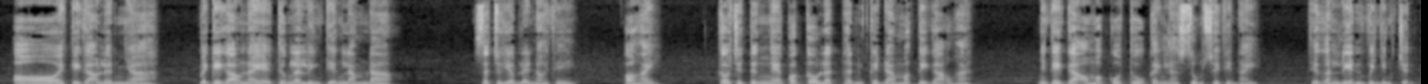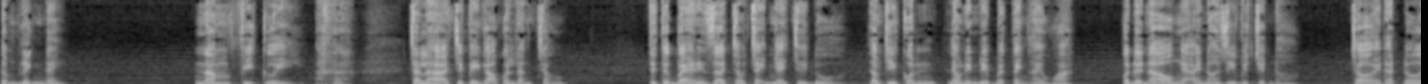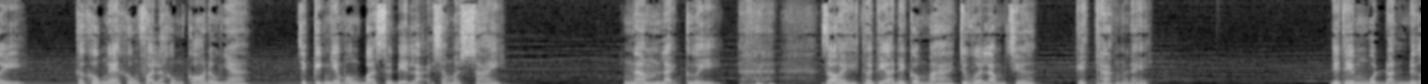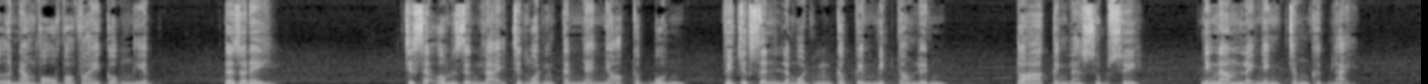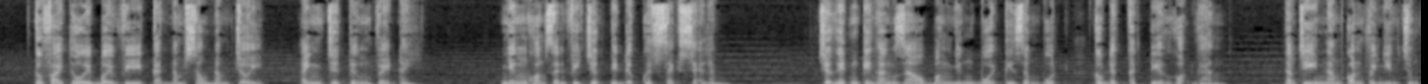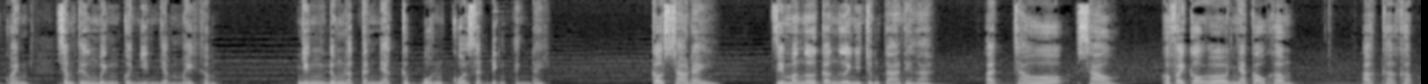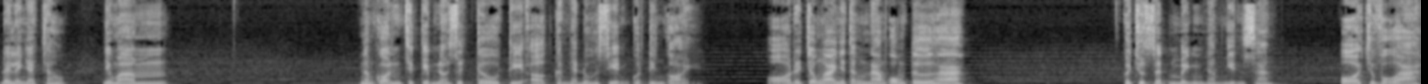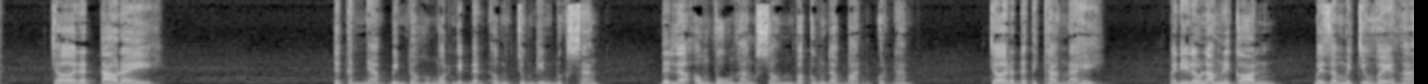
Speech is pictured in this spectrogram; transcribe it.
Ôi, cây gạo lớn nhà Mấy cây gạo này thường là linh thiêng lắm đó. Sao chú Hiệp lại nói thế? Ờ hay. Cậu chưa từng nghe qua câu là thần cây đa ma cây gạo hả? Những cây gạo mà cổ thụ cành lá sum xuê thế này thì gắn liền với những chuyện tâm linh đấy. Nam phì cười. Chắc là trừ cây gạo của làng cháu. Thì từ bé đến giờ cháu chạy nhảy chơi đùa. Thậm chí còn leo lên để bề cảnh hái hoa. Có đời nào nghe ai nói gì về chuyện đó? Trời đất ơi! Cả không nghe không phải là không có đâu nha. Chỉ kinh nghiệm ông bà sư để lại sao mà sai? Nam lại cười. Rồi, thôi thì ở đây có ma, Chú vừa lòng chưa? Cái thằng này. Đi thêm một đoạn nữa, nam vỗ vào vai của ông Nghiệp Tới rồi đây, Chiếc xe ôm dừng lại trước một căn nhà nhỏ cấp 4 Phía trước sân là một gốc cây mít cao lớn. Tỏa cành lá sum suy Nhưng Nam lại nhanh chóng khựng lại. Cũng phải thôi bởi vì cả năm sáu năm trời, Anh chưa từng về đây. Nhưng khoảng sân phía trước thì được quét sạch sẽ lắm. Chưa hết cái hàng rào bằng những bụi cây dâm bụt Cũng được cắt tỉa gọn gàng. Thậm chí Nam còn phải nhìn chung quanh, Xem thử mình có nhìn nhầm hay không. Nhưng đúng là căn nhà cấp 4 của gia đình anh đây. Cậu sao đấy? Gì mà ngỡ cả người như chúng ta thế hả? À cháu sao? Có phải cậu nhà cậu không? À không đây là nhà cháu. Nhưng mà Nam còn chưa kịp nói dứt câu Thì ở căn nhà đối diện có tiếng gọi. Ủa, đây trông ai như thằng Nam của ông Tư hả? Có chút giật mình, Nam nhìn sang. Ủa, chú Vũ à? Trời đất tao đây. Từ căn nhà bên đó, Một người đàn ông trung niên bước sang. Đây là ông Vũ hàng xóm Và cũng là bạn của Nam. Trời đất cái thằng này. Mày đi lâu lắm đấy con. Bây giờ mới chịu về hả?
